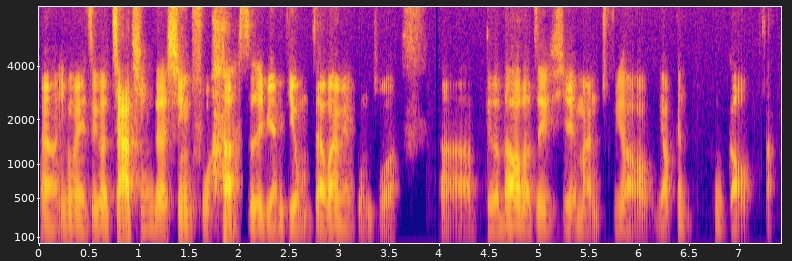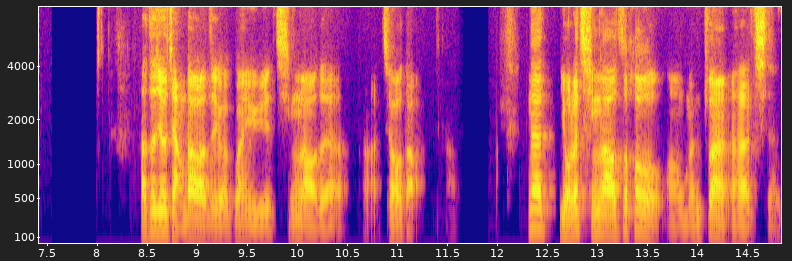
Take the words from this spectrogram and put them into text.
嗯，因为这个家庭的幸福哈，是远比我们在外面工作。呃，得到的这些满足要要更更高啊，那这就讲到了这个关于勤劳的啊教导。那有了勤劳之后啊，我们赚呃勤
